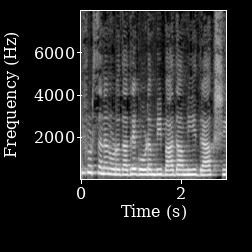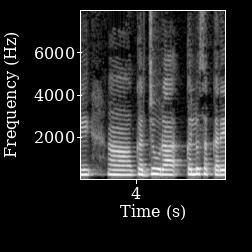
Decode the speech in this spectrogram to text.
ಫ್ರೂಟ್ಸ್ ಅನ್ನ ನೋಡೋದಾದ್ರೆ ಗೋಡಂಬಿ, ಬಾದಾಮಿ, ದ್ರಾಕ್ಷಿ ಖರ್ಜೂರ, ಕಲ್ಲು ಸಕ್ಕರೆ,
